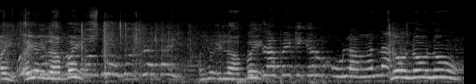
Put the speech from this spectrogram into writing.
Ay, ayaw ilabay. Gusto, maglabay. Ayaw ilabay. Maglabay kay karon kulangan na. No, no, no.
